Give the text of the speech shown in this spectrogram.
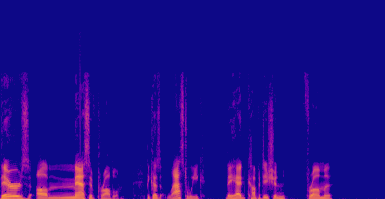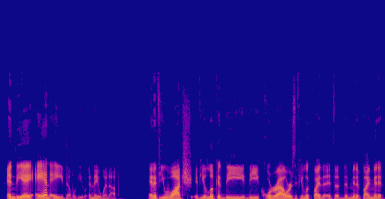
there's a massive problem. Because last week, they had competition from NBA and AEW, and they went up. And if you watch, if you look at the the quarter hours, if you look by the the, the minute by minute,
